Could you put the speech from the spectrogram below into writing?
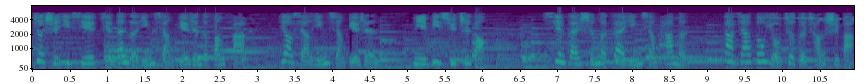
这是一些简单的影响别人的方法。要想影响别人，你必须知道现在什么在影响他们。大家都有这个常识吧？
